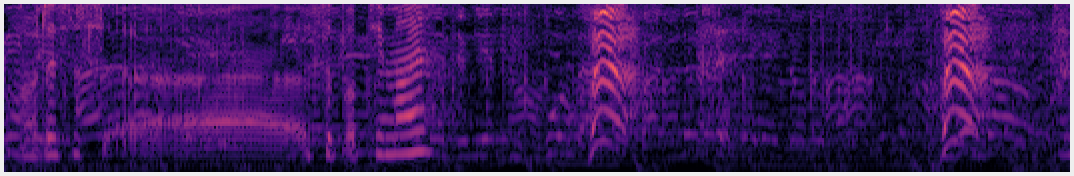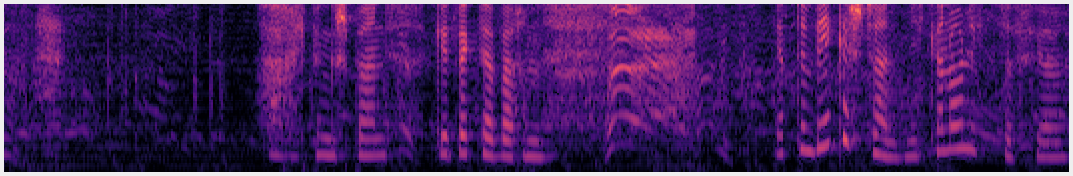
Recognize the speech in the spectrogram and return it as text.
Oh, das ist äh, suboptimal. Ach, ich bin gespannt. Geht weg, der Wachen. Ihr habt im Weg gestanden. Ich kann auch nichts dafür.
